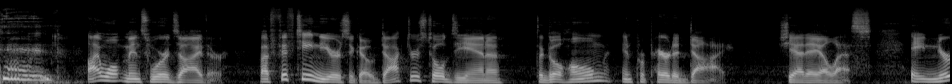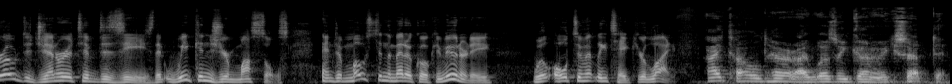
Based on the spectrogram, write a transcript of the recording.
dead. I won't mince words either. About 15 years ago, doctors told Deanna to go home and prepare to die. She had ALS, a neurodegenerative disease that weakens your muscles and to most in the medical community will ultimately take your life. I told her I wasn't going to accept it.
